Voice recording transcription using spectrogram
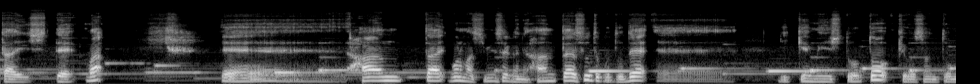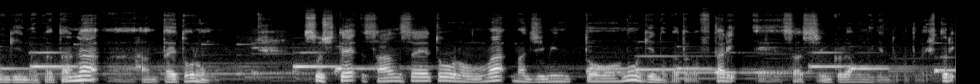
対しては、えー、反対、このま市民請願に反対するということで、えー、立憲民主党と共産党の議員の方が反対討論を、そして賛成討論は、まあ、自民党の議員の方が2人、えー、刷新クラブの議員の方が1人、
